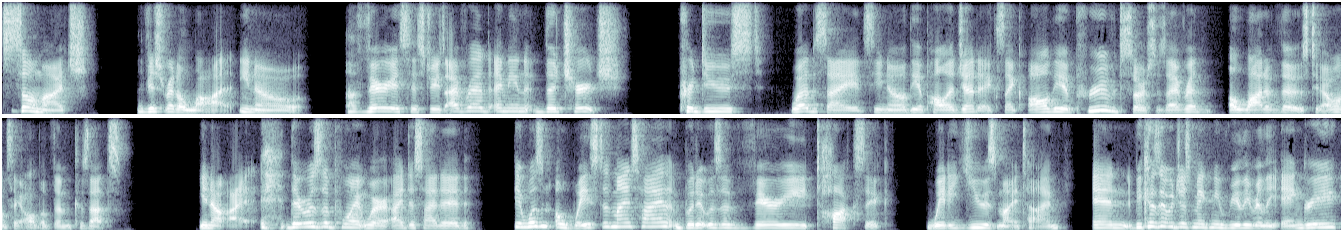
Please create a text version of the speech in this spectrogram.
so much. I've just read a lot, you know, of various histories. I've read, I mean, the church produced websites, you know, the apologetics, like all the approved sources. I've read a lot of those too. I won't say all of them because that's, you know, I there was a point where I decided it wasn't a waste of my time, but it was a very toxic way to use my time. And because it would just make me really, really angry,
